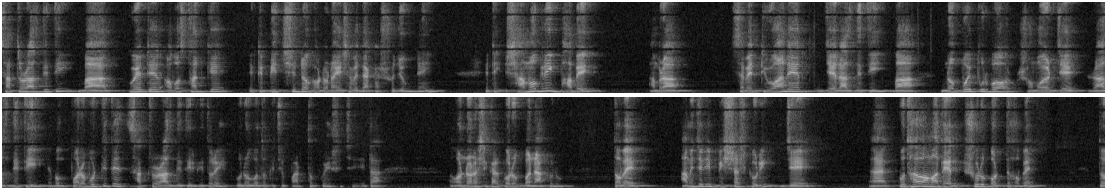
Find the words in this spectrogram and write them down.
ছাত্র রাজনীতি বা কুয়েটের অবস্থানকে একটি বিচ্ছিন্ন ঘটনা হিসেবে দেখার সুযোগ নেই। এটি সামগ্রিকভাবে আমরা সেভেন্টি ওয়ানের যে রাজনীতি বা নব্বই পূর্ব সময়ের যে রাজনীতি এবং পরবর্তীতে ছাত্র রাজনীতির ভিতরে গুণগত কিছু পার্থক্য এসেছে, এটা অন্যরা স্বীকার করুক বা না করুক। তবে আমি যদি বিশ্বাস করি যে কোথাও আমাদের শুরু করতে হবে। তো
